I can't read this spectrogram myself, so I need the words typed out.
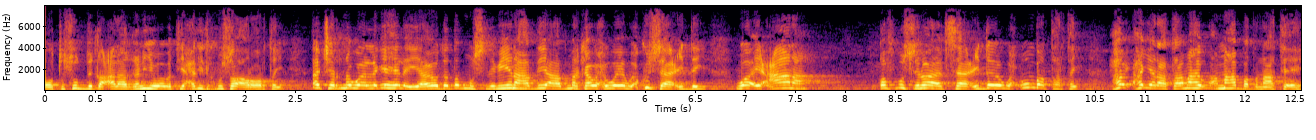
oo tusaddiqa calaa haniya waaba tii xadiidka ku soo aroortay. Ajarna waa laga helayaa oo de dad muslimiina haddii aad markaa waxa weeyaan wax ku saaciday waa icaana qof muslim oo aad saaciday oo wax unbaad tartay ha yaraato ama ha badnaate. Eh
